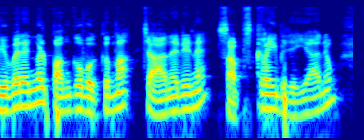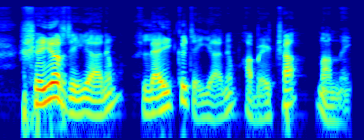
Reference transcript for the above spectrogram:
വിവരങ്ങൾ പങ്കുവെക്കുന്ന ചാനലിനെ സബ്സ്ക്രൈബ് ചെയ്യാനും ഷെയർ ചെയ്യാനും ലൈക്ക് ചെയ്യാനും അപേക്ഷ നന്ദി.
